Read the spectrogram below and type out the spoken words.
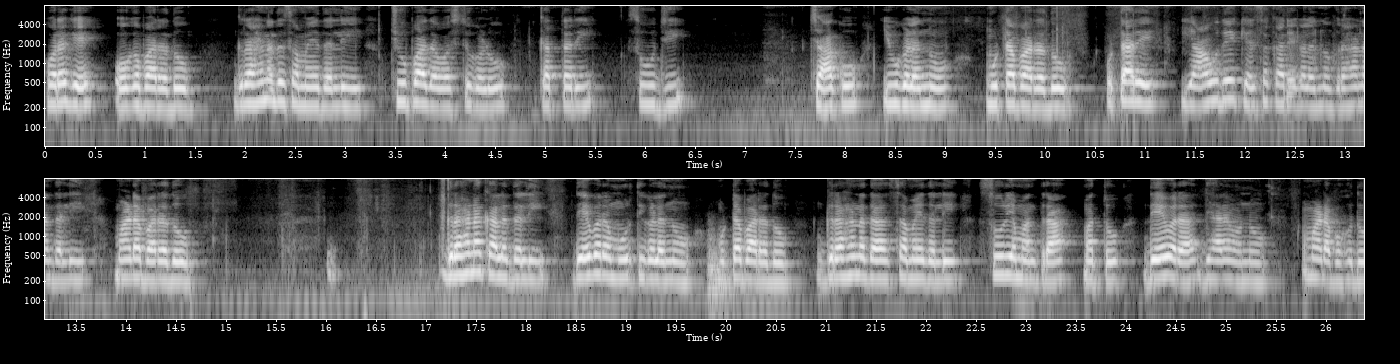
ಹೊರಗೆ ಹೋಗಬಾರದು. ಗ್ರಹಣದ ಸಮಯದಲ್ಲಿ ಚೂಪಾದ ವಸ್ತುಗಳು, ಕತ್ತರಿ, ಸೂಜಿ, ಚಾಕು ಇವುಗಳನ್ನು ಮುಟ್ಟಬಾರದು. ಒಟ್ಟಾರೆ ಯಾವುದೇ ಕೆಲಸ ಕಾರ್ಯಗಳನ್ನು ಗ್ರಹಣದಲ್ಲಿ ಮಾಡಬಾರದು. ಗ್ರಹಣ ಕಾಲದಲ್ಲಿ ದೇವರ ಮೂರ್ತಿಗಳನ್ನು ಮುಟ್ಟಬಾರದು. ಗ್ರಹಣದ ಸಮಯದಲ್ಲಿ ಸೂರ್ಯ ಮಂತ್ರ ಮತ್ತು ದೇವರ ಧ್ಯಾನವನ್ನು ಮಾಡಬಹುದು.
